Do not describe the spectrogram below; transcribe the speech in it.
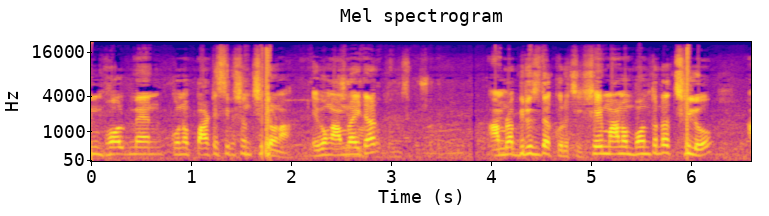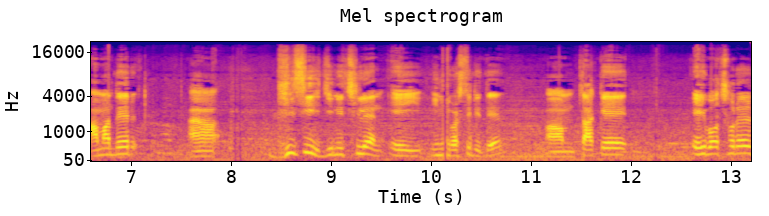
ইনভলভমেন্ট কোনো পার্টিসিপেশন ছিল না এবং আমরা এটার আমরা বিরোধিতা করেছি। সেই মানববন্ধনটা ছিল আমাদের ভিসি যিনি ছিলেন এই ইউনিভার্সিটিতে তাকে এই বছরের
